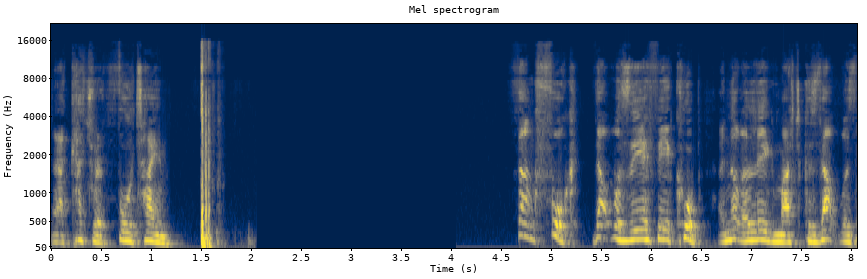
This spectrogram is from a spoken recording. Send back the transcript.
and I catch you at full time. Thank fuck that was the FA Cup and not a league match because that was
